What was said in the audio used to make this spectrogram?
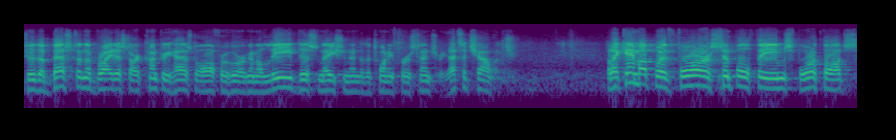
to the best and the brightest our country has to offer who are going to lead this nation into the 21st century? That's a challenge. But I came up with four simple themes, four thoughts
